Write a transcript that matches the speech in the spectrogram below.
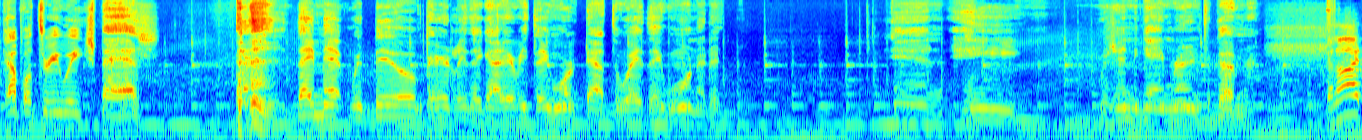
A couple, three weeks passed, they met with Bill. Apparently, they got everything worked out the way they wanted it. And he was in the game running for governor. Tonight,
